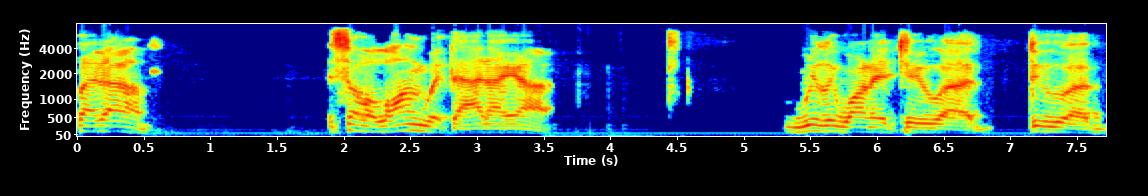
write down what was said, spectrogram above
but um, so along with that, I uh, really wanted to uh, do a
